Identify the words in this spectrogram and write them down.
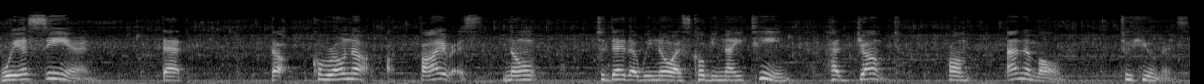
we are seeing that the coronavirus, known today that we know as COVID 19, had jumped from animal to humans.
